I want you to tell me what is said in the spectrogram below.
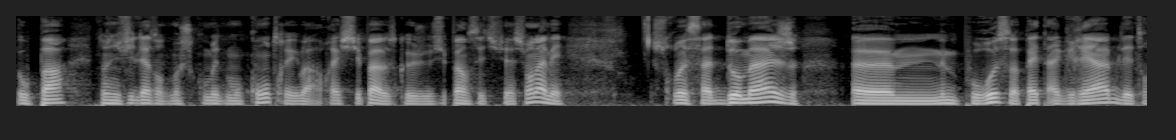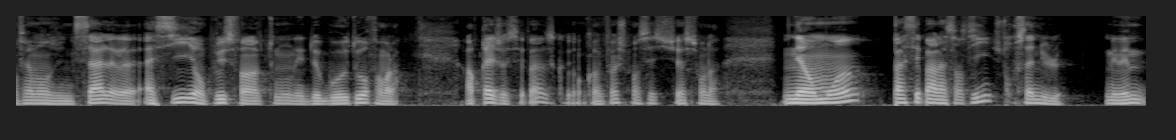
au pas dans une file d'attente. Moi, je suis complètement contre. Et bah, après, je sais pas parce que je suis pas dans cette situation-là, mais je trouvais ça dommage. euh, même pour eux, ça va pas être agréable d'être enfermé dans une salle euh, assis. En plus, enfin, tout le monde est debout autour. Enfin voilà. Après, je sais pas parce que encore une fois, je pense à cette situation-là. Néanmoins, passer par la sortie, je trouve ça nul. Mais même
